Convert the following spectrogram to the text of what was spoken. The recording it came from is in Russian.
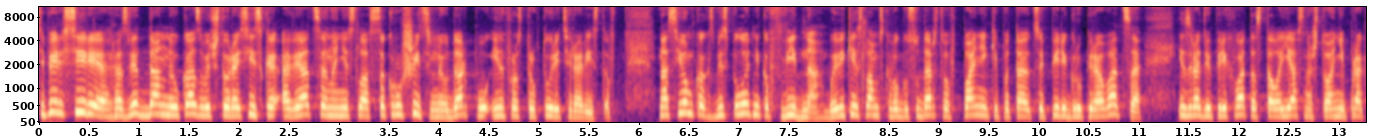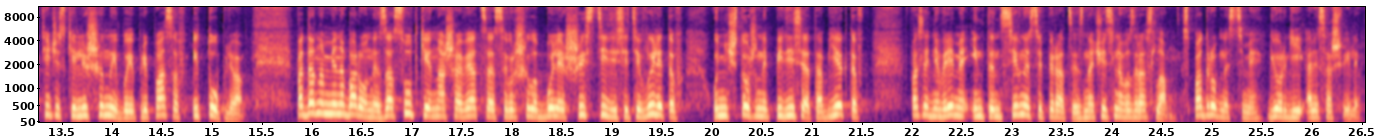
Теперь Сирия. Разведданные указывают, что российская авиация нанесла сокрушительный удар по инфраструктуре террористов. На съемках с беспилотников видно, боевики исламского государства в панике пытаются перегруппироваться. Из радиоперехвата стало ясно, что они практически лишены боеприпасов и топлива. По данным Минобороны, за сутки наша авиация совершила более 60 вылетов, уничтожены 50 объектов. В последнее время интенсивность операции значительно возросла. С подробностями Георгий Алисашвили.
